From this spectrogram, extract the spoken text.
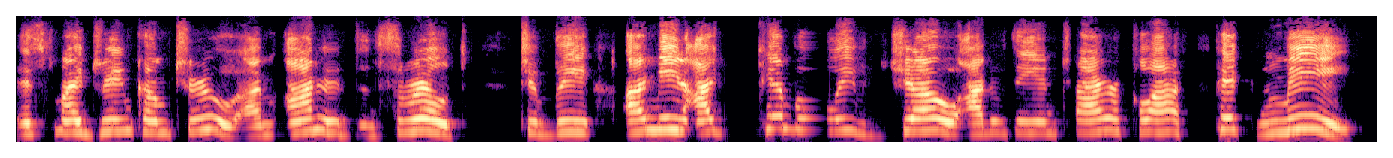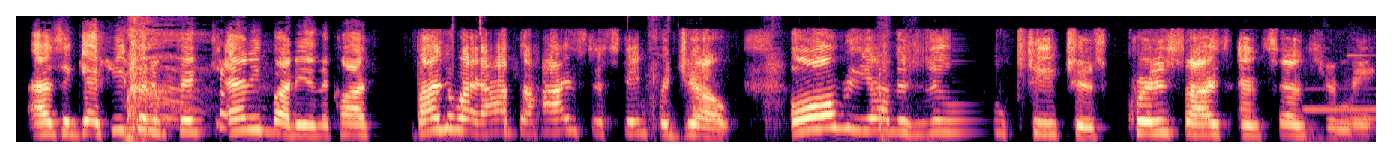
It's my dream come true. I'm honored and thrilled to be. I mean, I can't believe Jo out of the entire class, picked me as a guest. You could have picked anybody in the class. By the way, I have the highest esteem for Jo. All the other Zoom teachers criticize and censor me,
